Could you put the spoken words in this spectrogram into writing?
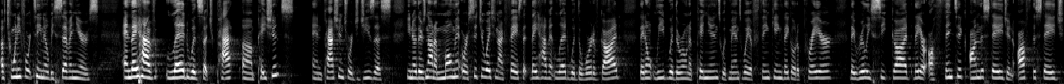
of 2014, it'll be seven years. And they have led with such um, patience and passion towards Jesus. You know, there's not a moment or a situation I face that they haven't led with the Word of God. They don't lead with their own opinions, with man's way of thinking. They go to prayer. They really seek God. They are authentic on the stage and off the stage.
